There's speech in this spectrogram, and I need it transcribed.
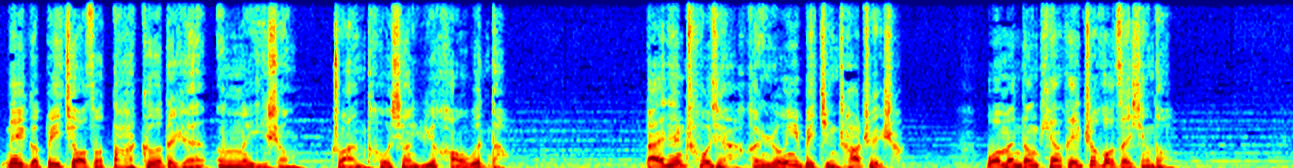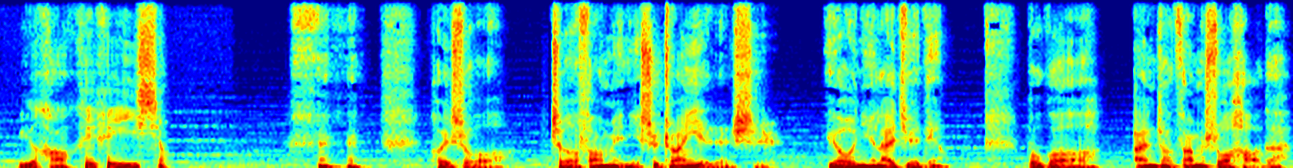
那个被叫做大哥的人嗯了一声，转头向余杭问道：“白天出去很容易被警察追上，我们等天黑之后再行动。”余杭嘿嘿一笑：“哼哼，辉叔，这方面你是专业人士，由你来决定。不过按照咱们说好的，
